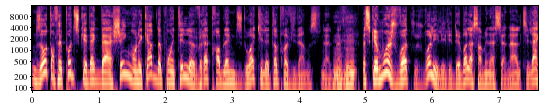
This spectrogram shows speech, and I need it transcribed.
nous autres, on fait pas du Québec bashing, mais on est capable de pointer le vrai problème du doigt, qui est l'État-providence, finalement. Mhm. Parce que moi, je vois, je vois les, les- débats de l'Assemblée nationale, tu sais, la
